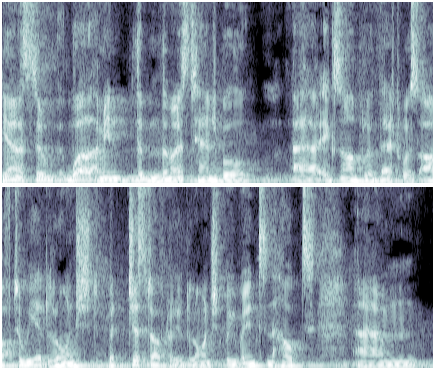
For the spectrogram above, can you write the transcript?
Yeah. So, well, I mean, the the most tangible uh, example of that was after we had launched, but just after we had launched, we went and helped um,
